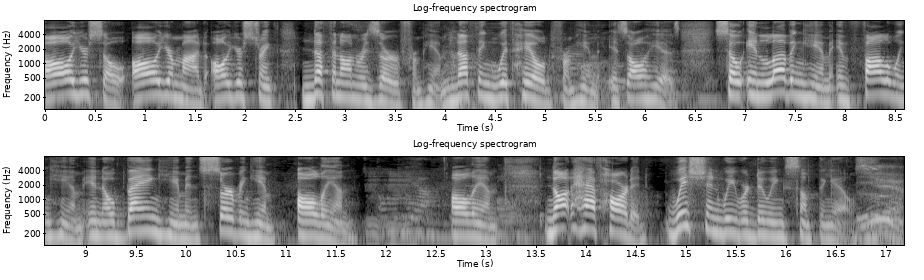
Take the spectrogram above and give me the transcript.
all your soul, all your mind, all your strength, nothing on reserve from Him, nothing withheld from Him. It's all His. So, in loving Him, in following Him, in obeying Him, in serving Him, all in. Mm-hmm. All in. Not half hearted, wishing we were doing something else. Yeah.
